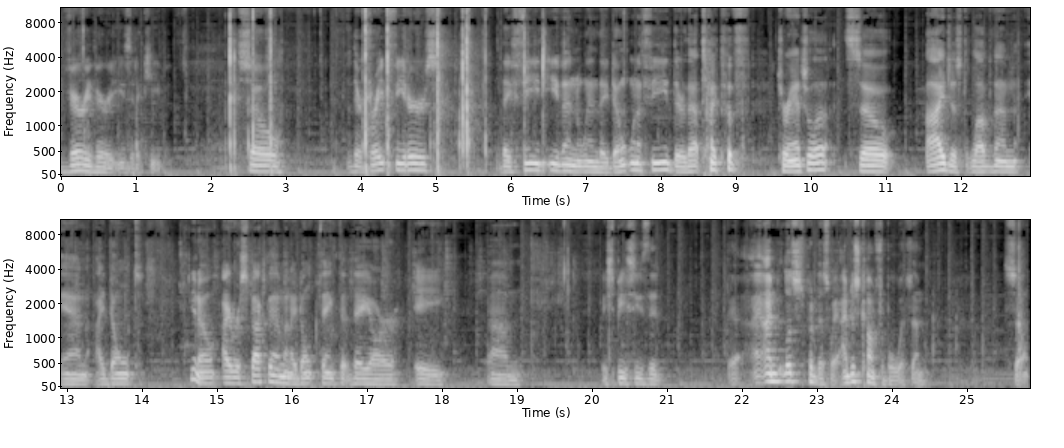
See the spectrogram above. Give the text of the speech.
Very, very easy to keep. So they're great feeders. They feed even when they don't want to feed. They're that type of tarantula. So I just love them and I don't, you know, I respect them and I don't think that they are a, um, a species that I, am let's just put it this way. I'm just comfortable with them. So,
